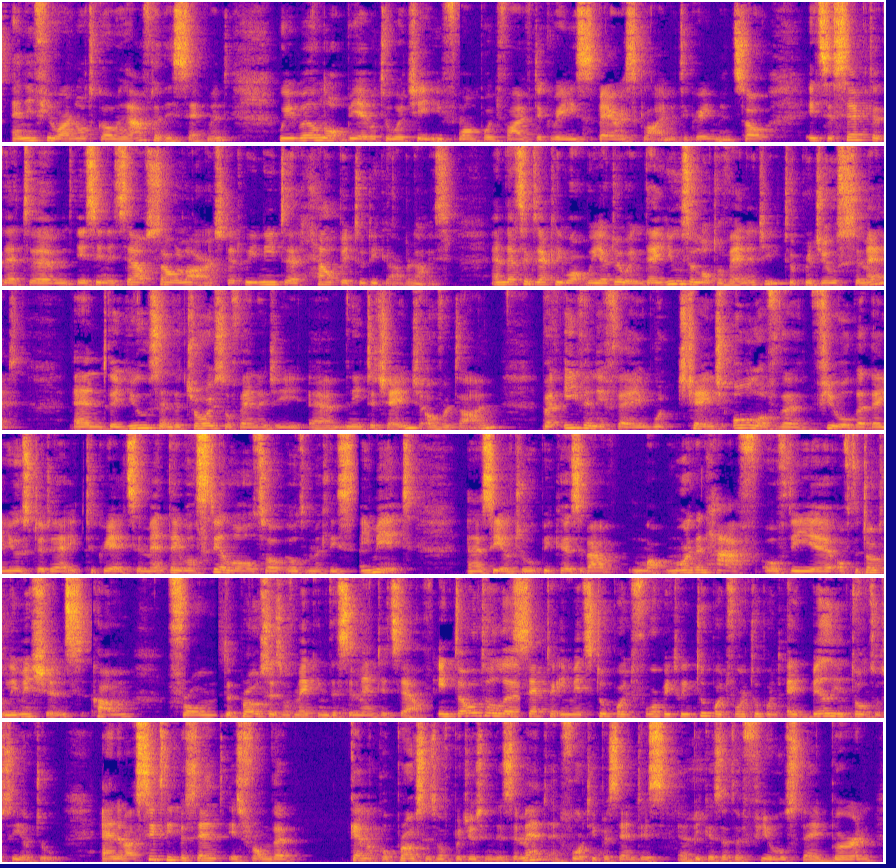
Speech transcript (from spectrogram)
And if you are not going after this segment, we will not be able to achieve 1.5 degrees Paris climate agreement. So it's a sector that um, is in itself so large that we need to help it to decarbonize. And that's exactly what we are doing. They use a lot of energy to produce cement, and the use and the choice of energy um, need to change over time. But even if they would change all of the fuel that they use today to create cement, they will still also ultimately emit uh, CO2 because about well, more than half of the uh, of the total emissions come from the process of making the cement itself. In total, the sector emits 2.4 between 2.4 and 2.8 billion tons of CO2, and about 60% is from the chemical process of producing the cement, and 40% is uh, because of the fuels they burn,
